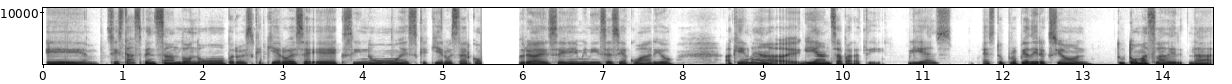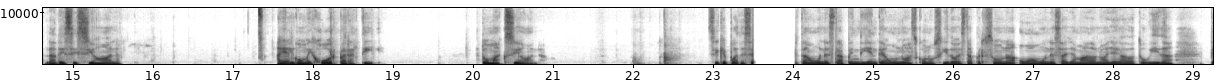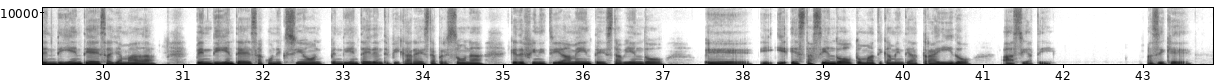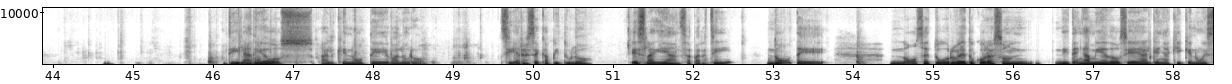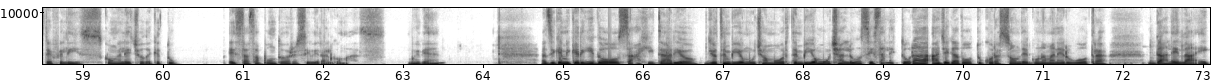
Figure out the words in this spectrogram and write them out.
Eh, si estás pensando, no, pero es que quiero ese ex y no, es que quiero estar con ese Géminis, ese Acuario, aquí hay una eh, guianza para ti y es, es tu propia dirección. Tú tomas la, la, la decisión hay algo mejor para ti. Toma acción. Así que puede ser puerta aún está pendiente, aún no has conocido a esta persona o aún esa llamada no ha llegado a tu vida, pendiente a esa llamada, pendiente a esa conexión, pendiente a identificar a esta persona que definitivamente está viendo eh, y está siendo automáticamente atraído hacia ti. Así que dile adiós al que no te valoró. Cierra ese capítulo. Es la guianza para ti. No te, no se turbe tu corazón ni tenga miedo si hay alguien aquí que no esté feliz con el hecho de que tú estás a punto de recibir algo más. Muy bien. Así que mi querido Sagitario, yo te envío mucho amor, te envío mucha luz. Si esta lectura ha llegado a tu corazón de alguna manera u otra, dale like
